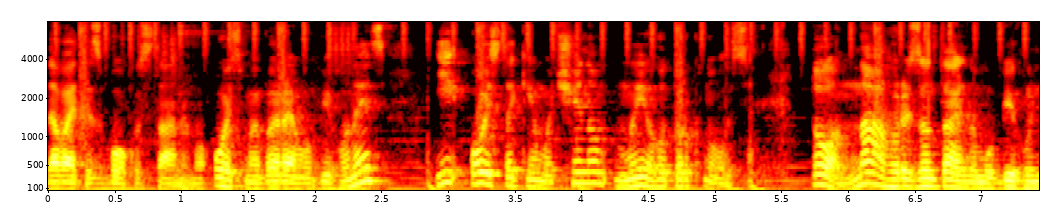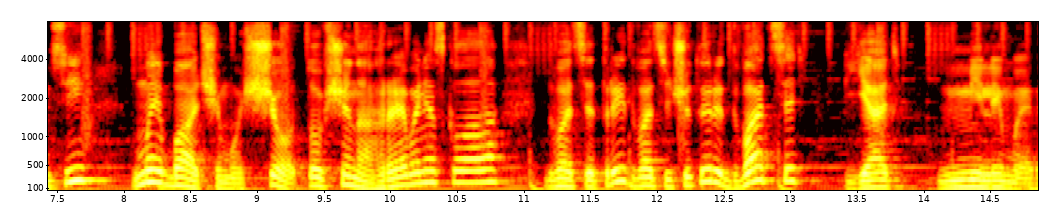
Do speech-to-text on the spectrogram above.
Давайте збоку станемо. Ось ми беремо бігунець, і ось таким чином ми його торкнулися. То на горизонтальному бігунці ми бачимо, що товщина гребеня склала 23, 24, 25 мм.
